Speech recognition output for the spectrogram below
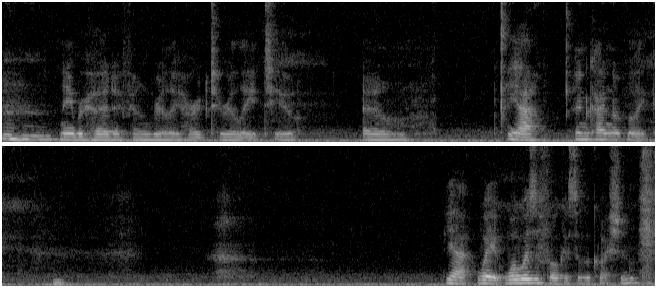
Mm-hmm. neighborhood I found really hard to relate to. Um, yeah, and kind of like. Yeah, wait, what was the focus of the question?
